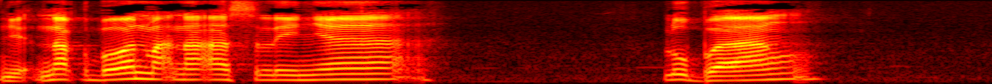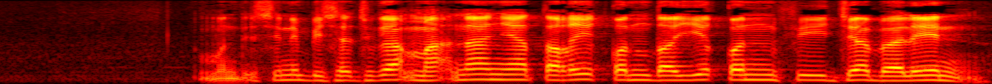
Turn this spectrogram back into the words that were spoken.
Ya, nakbon makna aslinya lubang. Namun di sini bisa juga maknanya tariqun dayiqun fi jabalin.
